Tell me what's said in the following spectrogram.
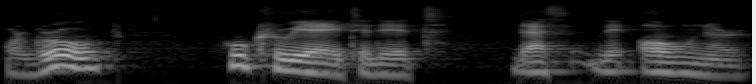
or group who created it. That's the owner.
